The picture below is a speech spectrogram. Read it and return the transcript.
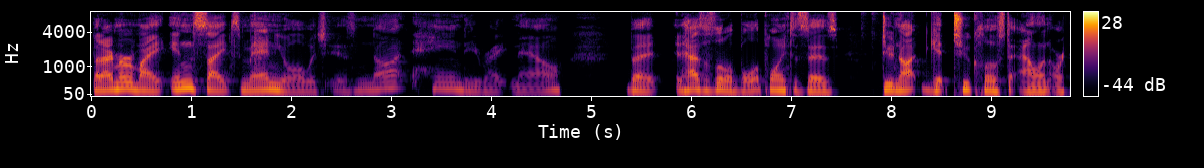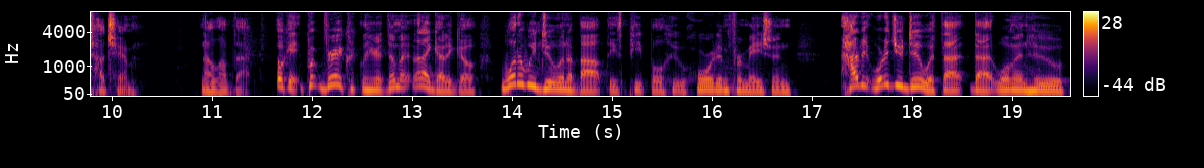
But I remember my insights manual, which is not handy right now, but it has this little bullet point that says do not get too close to Alan or touch him. I love that. Okay, very quickly here. Then, then I got to go. What are we doing about these people who hoard information? How did what did you do with that that woman who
